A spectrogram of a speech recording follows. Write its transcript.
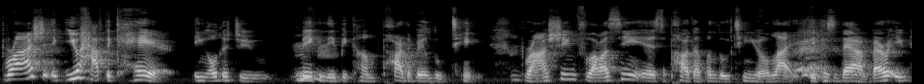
brush, you have to care in order to make Mhm. it become part of your routine. Mhm. Brushing, flossing is part of a routine in your life because they are very,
